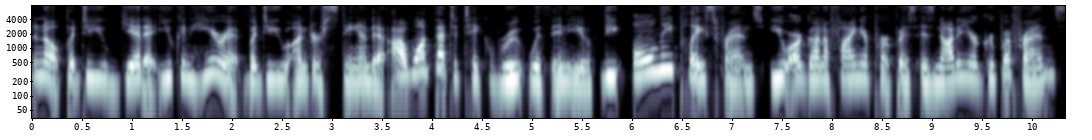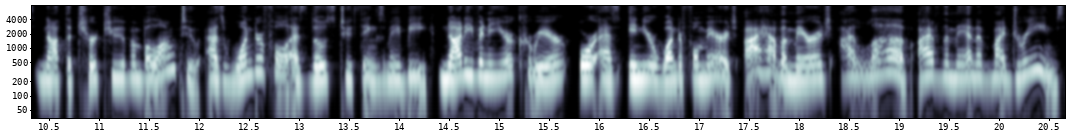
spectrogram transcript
No, no, but do you get it? You can hear it, but do you understand it? I want that to take root within you. The only place, friends, you are going to find your purpose is not in your group of friends, not the church you even belong to, as wonderful as those two things may be, not even in your career or as in your wonderful marriage. I have a marriage I love. I have the man of my dreams,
